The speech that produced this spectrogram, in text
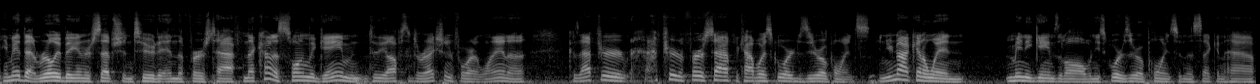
He made that really big interception too to end the first half, and that kind of swung the game into the opposite direction for Atlanta. Because after after the first half, the Cowboys scored zero points, and you're not going to win many games at all when you score zero points in the second half.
